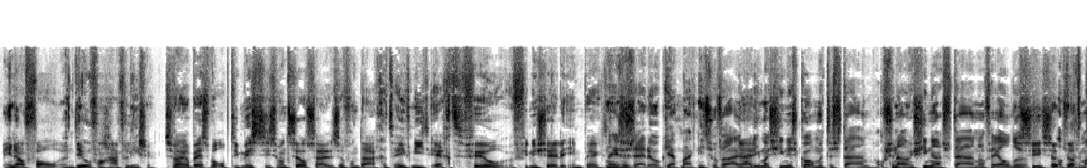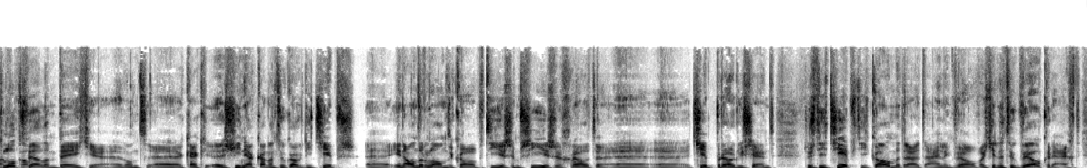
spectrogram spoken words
in afval een deel van gaan verliezen. Ze waren best wel optimistisch, want zelfs zeiden ze vandaag... het heeft niet echt veel financiële impact. Nee, ze zeiden ook, ja, het maakt niet zoveel uit waar Nee. die machines komen te staan. Of ze nou in China staan of elders. Precies. Dat, klopt wel een beetje. eh, Want eh, kijk, China kan natuurlijk ook die chips eh, in andere landen kopen. TSMC is een grote eh, eh, chipproducent. Dus die chips die komen er uiteindelijk wel. Wat je natuurlijk wel krijgt.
